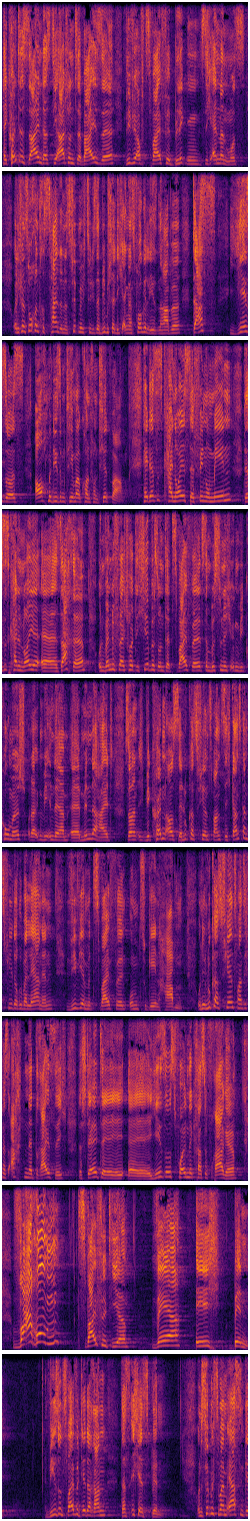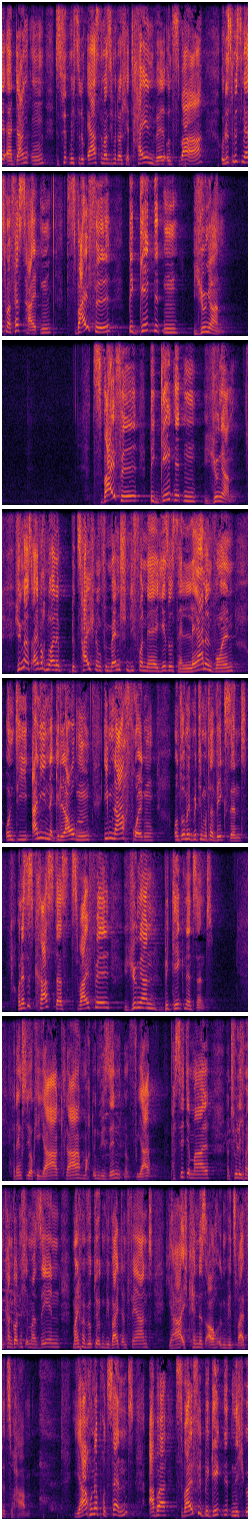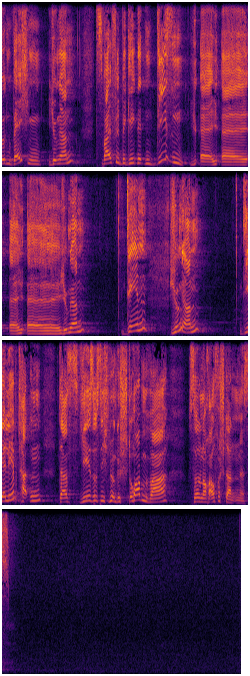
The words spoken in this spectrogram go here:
Hey, könnte es sein, dass die Art und Weise, wie wir auf Zweifel blicken, sich ändern muss? Und ich finde es hochinteressant und es führt mich zu dieser Bibelstelle, die ich eingangs vorgelesen habe, dass Jesus auch mit diesem Thema konfrontiert war. Hey, das ist kein neues Phänomen, das ist keine neue äh, Sache. Und wenn du vielleicht heute hier bist und zweifelst, dann bist du nicht irgendwie komisch oder irgendwie in der äh, Minderheit, sondern wir können aus der Lukas 24 ganz, ganz viel darüber lernen, wie wir mit Zweifeln umzugehen haben. Und in Lukas 24, Vers 38, da stellt der, äh, Jesus folgende krasse Frage. Warum zweifelt ihr, wer ich bin. Wieso zweifelt ihr daran, dass ich es bin? Und das führt mich zu meinem ersten Gedanken, das führt mich zu dem ersten, was ich mit euch hier teilen will, und zwar, und das müssen wir erstmal festhalten, Zweifel begegneten Jüngern. Zweifel begegneten Jüngern. Jünger ist einfach nur eine Bezeichnung für Menschen, die von Jesus lernen wollen und die an ihn glauben, ihm nachfolgen und somit mit ihm unterwegs sind. Und es ist krass, dass Zweifel Jüngern begegnet sind. Da denkst du dir, okay, ja, klar, macht irgendwie Sinn. Ja, passiert dir mal. Natürlich, man kann Gott nicht immer sehen. Manchmal wirkt er irgendwie weit entfernt. Ja, ich kenne das auch, irgendwie Zweifel zu haben. Ja, 100 Prozent. Aber Zweifel begegneten nicht irgendwelchen Jüngern. Zweifel begegneten diesen äh, äh, äh, äh Jüngern, den Jüngern, die erlebt hatten, dass Jesus nicht nur gestorben war, sondern auch auferstanden ist.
